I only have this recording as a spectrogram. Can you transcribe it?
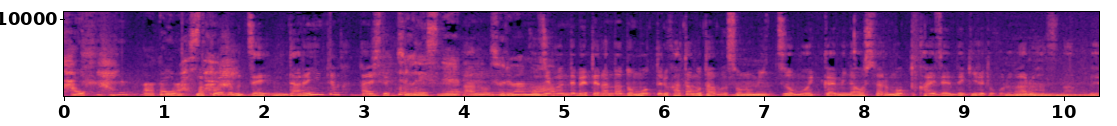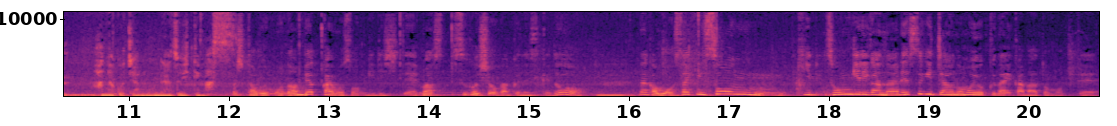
はい。はいわかりました、まあ、これでもぜ誰に対してもそうですね。あのそれはもう。ご自分でベテランだと思ってる方も多分その3つをもう一回見直したらもっと改善できるところがあるはずなので、花子ちゃんもうなずいてます。私多分もう何百回も損切りしてまあすごい少額ですけど、なんかもう最近損損切りが慣れすぎちゃうのもよくないかなと思って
